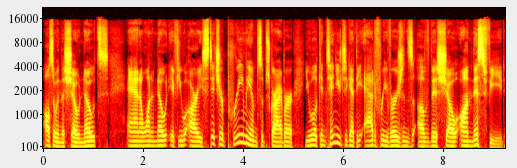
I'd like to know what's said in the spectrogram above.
also in the show notes. And I want to note if you are a Stitcher Premium subscriber, you will continue to get the ad free versions of this show on this feed.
